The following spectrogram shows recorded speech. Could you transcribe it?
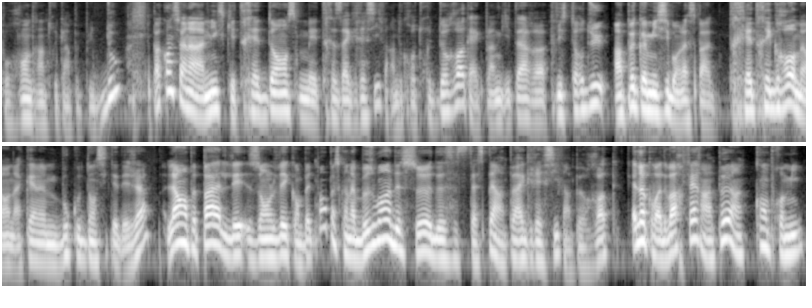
pour rendre un truc un peu plus doux. Par contre, si on a un mix qui est très dense mais très agressif, un gros truc de rock avec plein de guitares euh, distordues, un peu comme ici, bon là c'est pas très très gros mais on a quand même beaucoup de densité déjà. Là on peut pas les enlever complètement parce qu'on a besoin de, de cet aspect un peu agressif, un peu rock. Et donc on va devoir faire un peu un compromis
